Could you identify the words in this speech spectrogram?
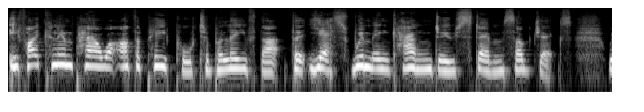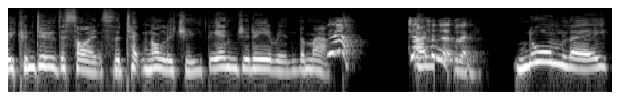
if I can empower other people to believe that, that yes, women can do STEM subjects. We can do the science, the technology, the engineering, the math. Yeah, definitely. And normally,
